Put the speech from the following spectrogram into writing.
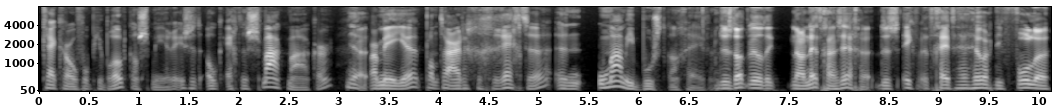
cracker of op je brood kan smeren, is het ook echt een smaakmaker. ja. Waarmee je plantaardige gerechten een umami boost kan geven. Dus dat wilde ik nou net gaan zeggen. Dus ik, het geeft heel erg die volle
